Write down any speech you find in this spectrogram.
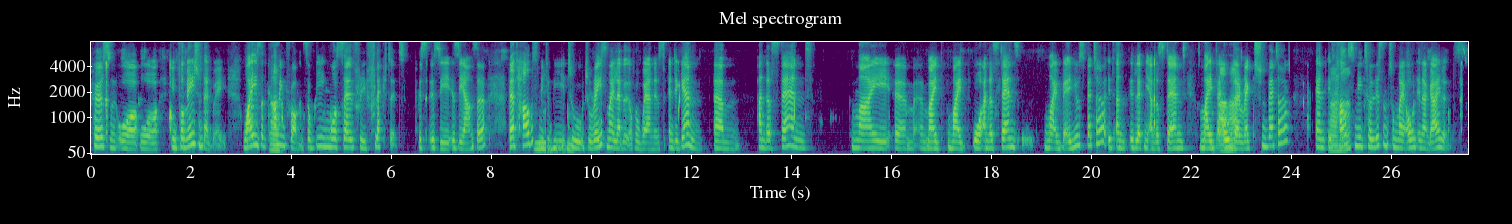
person or or information that way? Why is it coming uh. from? So being more self-reflected is, is the is the answer. That helps me to be mm-hmm. to to raise my level of awareness and again um, understand my um, my my or understands my values better. It it let me understand my uh-huh. own direction better, and it uh-huh. helps me to listen to my own inner guidance.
